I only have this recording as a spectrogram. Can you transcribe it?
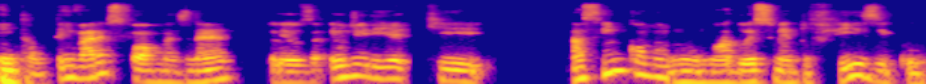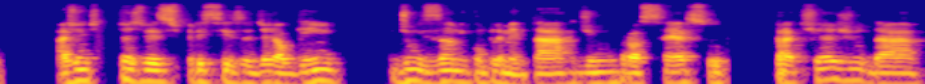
Então, tem várias formas, né, Leusa? Eu diria que, assim como no adoecimento físico, a gente às vezes precisa de alguém, de um exame complementar, de um processo para te ajudar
